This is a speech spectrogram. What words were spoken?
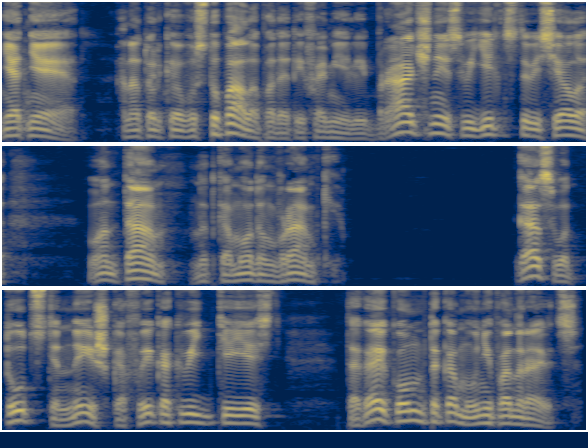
Нет-нет, она только выступала под этой фамилией. Брачное свидетельство висело вон там, над комодом в рамке. Газ вот тут, стенные шкафы, как видите, есть. Такая комната кому не понравится.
